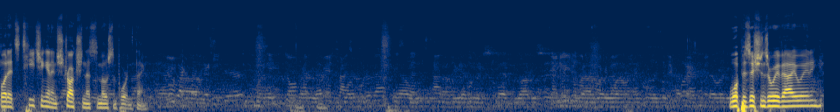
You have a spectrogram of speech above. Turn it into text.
but it's teaching and instruction that's the most important thing. What positions are we evaluating?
